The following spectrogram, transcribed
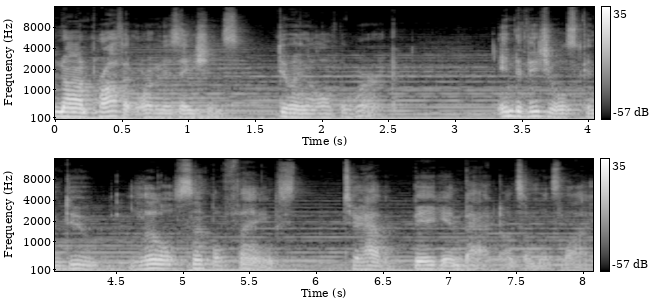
nonprofit organizations doing all of the work. Individuals can do little simple things to have a big impact on someone's life.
